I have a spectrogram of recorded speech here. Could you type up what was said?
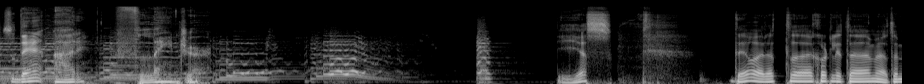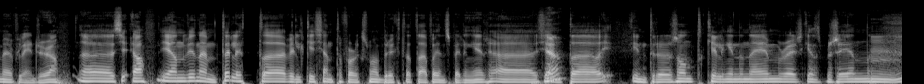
Så det er Flanger. Yes. Det var et eh, kort lite møte med Flanger, ja. Uh, ja, igjen, vi nevnte litt uh, hvilke kjente folk som har brukt dette på innspillinger. Uh, kjente introer og sånt. 'Killing in the Name', Rage Against Machine, Mm.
